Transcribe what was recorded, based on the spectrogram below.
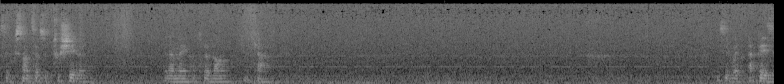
C'est vous sentir ce toucher de la main contre le ventre, le cœur. Laissez-vous être apaisé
